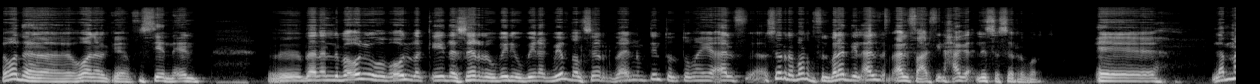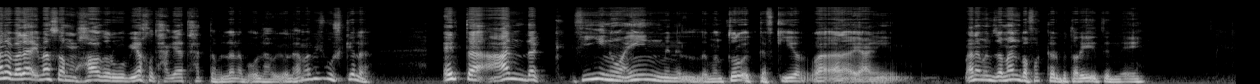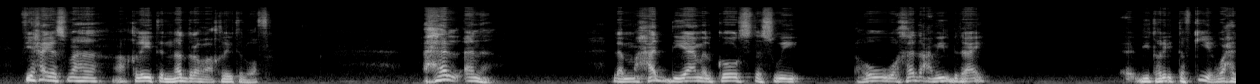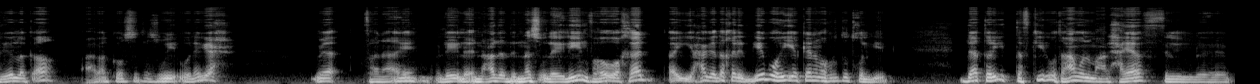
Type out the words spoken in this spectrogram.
هو ده هو أنا في السي ان ان ده أنا اللي بقوله بقول لك إيه ده سر وبيني وبينك بيفضل سر لأن 200 300 ألف سر برضه. في البلد دي الألف ألف عارفين حاجة لسه سر برضه. إيه لما أنا بلاقي مثلا محاضر وبياخد حاجات حتى باللي أنا بقولها ويقولها ما فيش مشكلة. أنت عندك في نوعين من ال... من طرق التفكير. وأنا يعني أنا من زمان بفكر بطريقة إن إيه في حاجة اسمها عقلية الندرة وعقلية الوفره هل أنا لما حد يعمل كورس تسويق هو خد عميل بتاعي. دي طريقة تفكير. واحد يقول لك آه عمل كورس تسويق ونجح. لا فأنا إيه ليه؟ لأن عدد الناس قليلين فهو خد أي حاجة دخلت جيبه هي كان المفروض تدخل جيبي. ده طريقة تفكير وتعامل مع الحياة في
